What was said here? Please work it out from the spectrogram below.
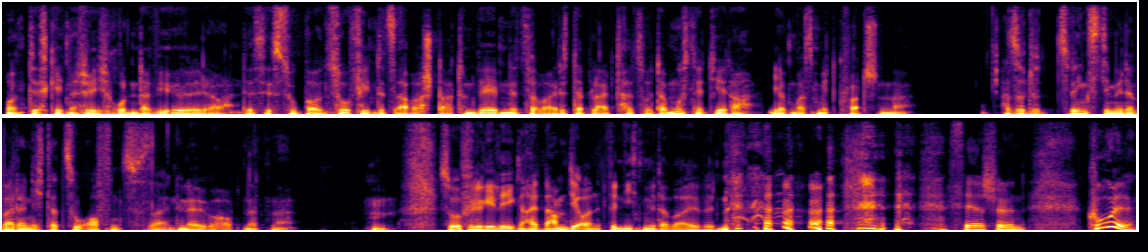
Und das geht natürlich runter wie Öl, ja. Das ist super. Und so findet es aber statt. Und wer eben nicht so weit ist, der bleibt halt so. Da muss nicht jeder irgendwas mitquatschen. Ne? Also du zwingst die Mitarbeiter nicht dazu, offen zu sein. Ne, überhaupt nicht. Ne? Hm. So viele Gelegenheiten haben die auch nicht, wenn ich mit dabei bin. Sehr schön. Cool.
